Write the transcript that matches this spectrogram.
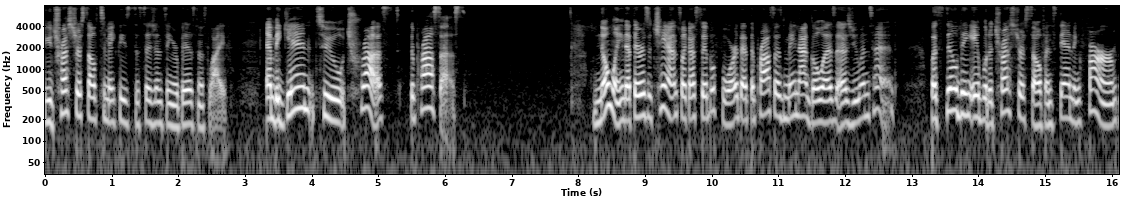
Do you trust yourself to make these decisions in your business life? And begin to trust the process. Knowing that there is a chance, like I said before, that the process may not go as, as you intend but still being able to trust yourself and standing firm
